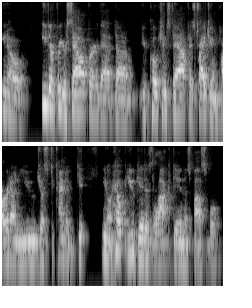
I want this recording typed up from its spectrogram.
you know, either for yourself or that um, your coaching staff has tried to impart on you, just to kind of get you know help you get as locked in as possible?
